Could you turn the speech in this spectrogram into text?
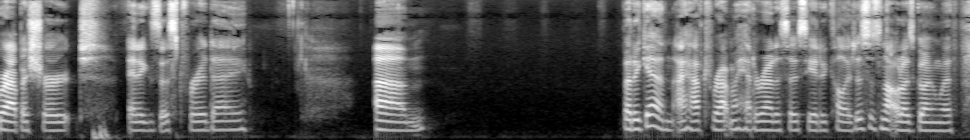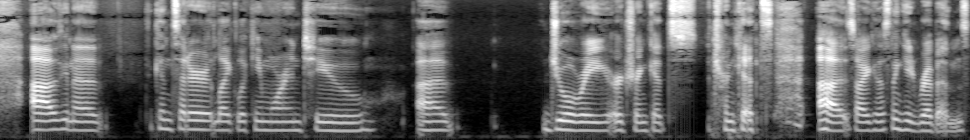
grab a shirt and exist for a day. Um, but again, I have to wrap my head around associated colors. This is not what I was going with. Uh, I was gonna consider like looking more into uh, jewelry or trinkets trinkets uh sorry because i was thinking ribbons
